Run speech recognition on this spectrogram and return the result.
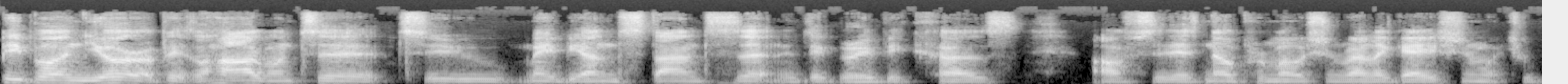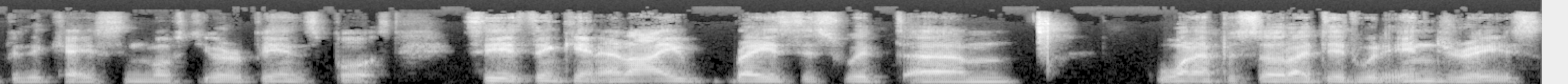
people in Europe. It's a hard one to to maybe understand to a certain degree because obviously there's no promotion relegation, which would be the case in most European sports. So you're thinking, and I raised this with um, one episode I did with injuries,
